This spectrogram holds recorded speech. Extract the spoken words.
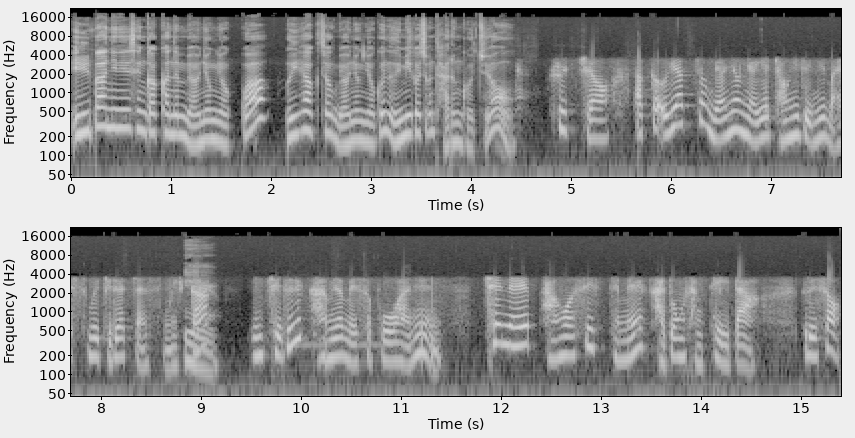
일반인이 생각하는 면역력과 의학적 면역력은 의미가 좀 다른 거죠? 그렇죠. 아까 의학적 면역력의 정의를 이미 말씀을 드렸지 않습니까? 예. 인체를 감염에서 보호하는 체내 방어 시스템의 가동 상태이다. 그래서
